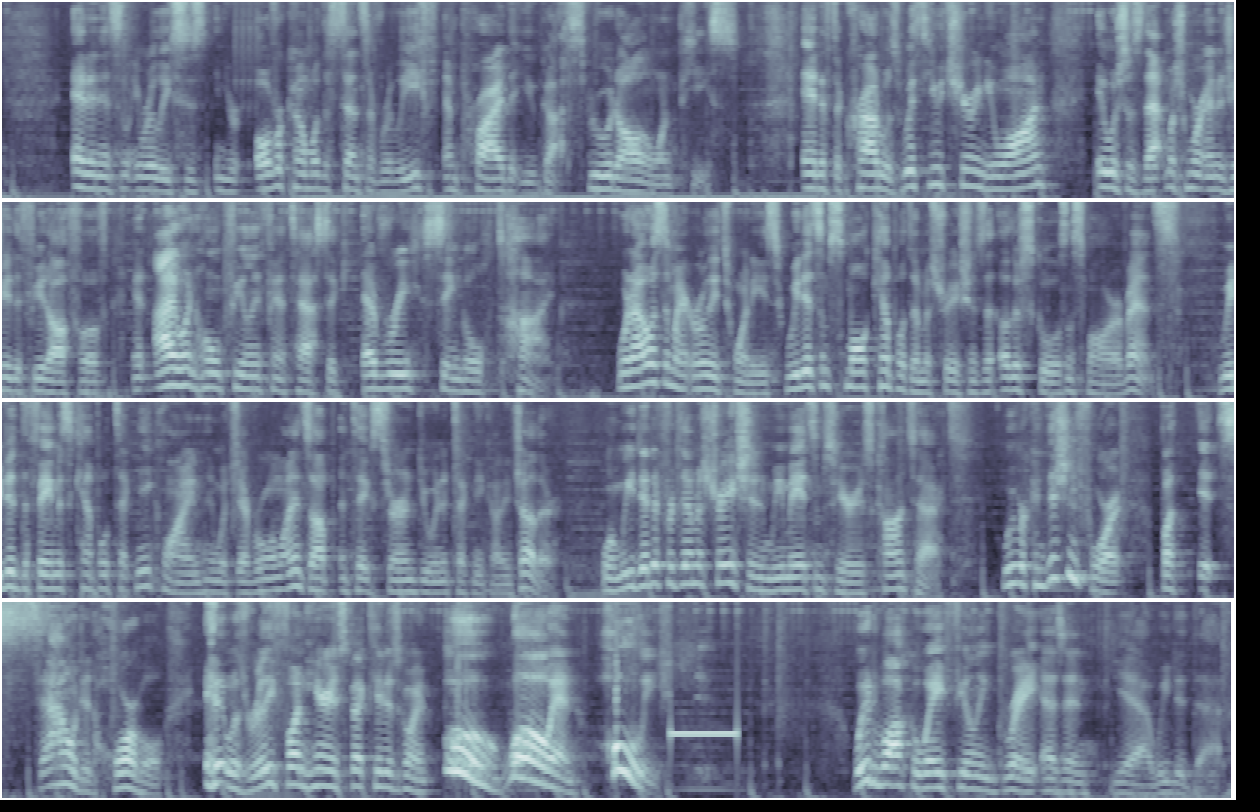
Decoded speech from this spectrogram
and it instantly releases and you're overcome with a sense of relief and pride that you got through it all in one piece. And if the crowd was with you, cheering you on, it was just that much more energy to feed off of. And I went home feeling fantastic every single time. When I was in my early 20s, we did some small Kempo demonstrations at other schools and smaller events. We did the famous Kempo technique line in which everyone lines up and takes turn doing a technique on each other. When we did it for demonstration, we made some serious contact. We were conditioned for it, but it sounded horrible. It was really fun hearing spectators going, ooh, whoa, and holy We'd walk away feeling great, as in, yeah, we did that.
